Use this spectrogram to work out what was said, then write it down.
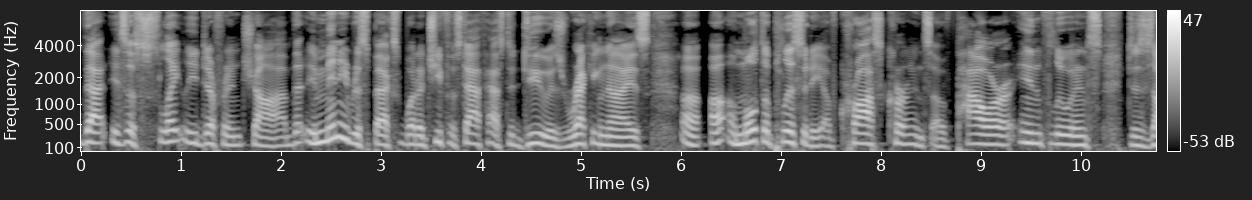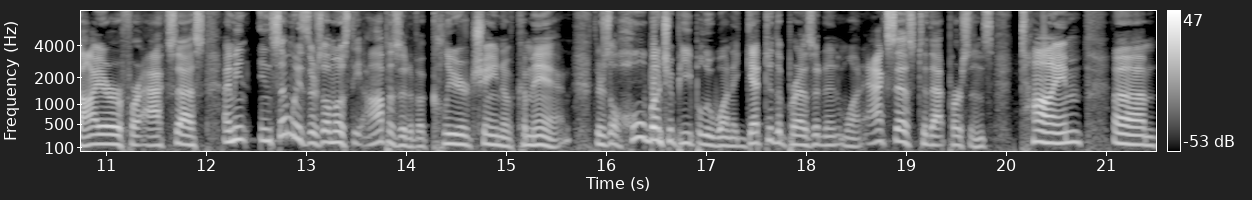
that it's a slightly different job. That in many respects, what a chief of staff has to do is recognize uh, a, a multiplicity of cross currents of power, influence, desire for access. I mean, in some ways, there's almost the opposite of a clear chain of command. There's a whole bunch of people who want to get to the president, want access to that person's time, um,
